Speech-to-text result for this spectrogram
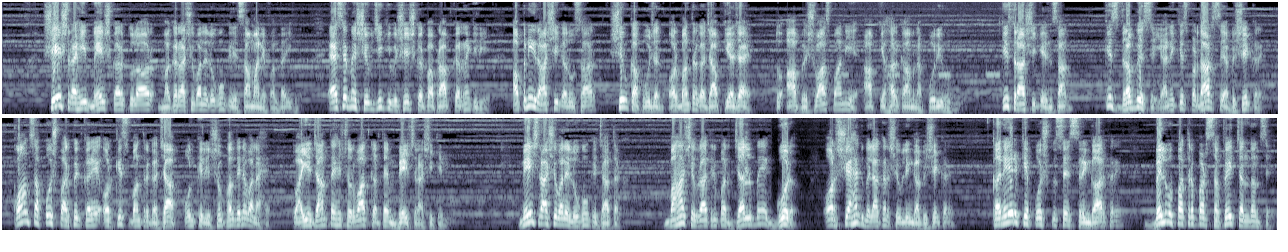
शेष रही मेष, कर्क, तुला और मकर राशि वाले लोगों के लिए सामान्य फलदायी है। ऐसे में शिव जी की विशेष कृपा प्राप्त करने के लिए अपनी राशि के अनुसार शिव का पूजन और मंत्र का जाप किया जाए तो आप विश्वास मानिए आपकी हर कामना पूरी होगी। किस राशि के इंसान किस द्रव्य से यानी किस पदार्थ से अभिषेक करें, कौन सा पुष्प अर्पित करें और किस मंत्र का जाप उनके लिए शुभ फल देने वाला है तो आइए जानते हैं शुरुआत करते हैं मेष राशि के लिए। मेष राशि वाले लोगों के जातक, महाशिवरात्रि पर जल में गुड़ और शहद मिलाकर शिवलिंग अभिषेक करें। कनेर के पुष्प से श्रृंगार करें बिल्व पत्र पर सफ़ेद चंदन से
